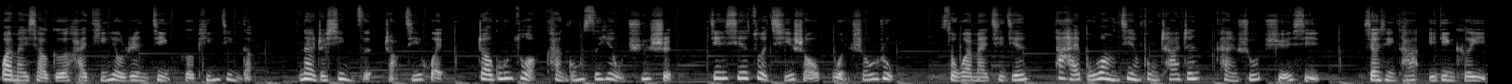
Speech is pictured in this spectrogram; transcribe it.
外卖小哥还挺有韧劲和拼劲的，耐着性子找机会，找工作看公司业务趋势，间歇做骑手稳收入。送外卖期间，他还不忘见缝插针看书学习，相信他一定可以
